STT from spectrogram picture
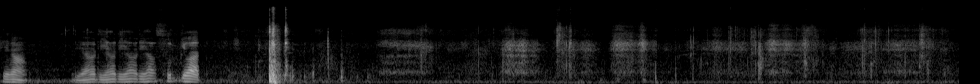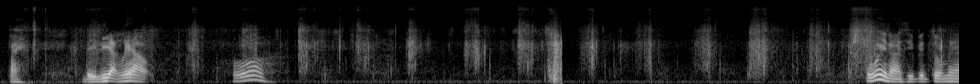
พี่น้องเดี๋ยวเดี๋ยวเดี๋ยวเดี๋ยวสุดยอด ไป ได้เลี้ยงแล้ว โอ้โอ้ยน่าสิเป็นตัวแม่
